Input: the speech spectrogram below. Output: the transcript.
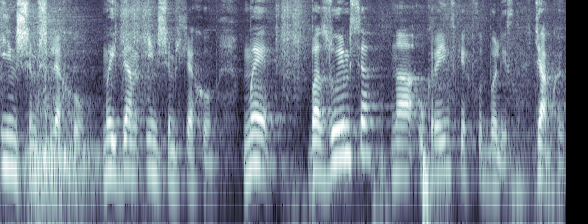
іншим шляхом. Ми йдемо іншим шляхом. Ми базуємося на українських футболістах. Дякую.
